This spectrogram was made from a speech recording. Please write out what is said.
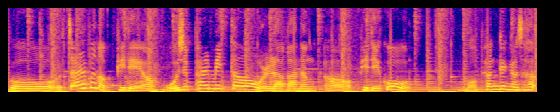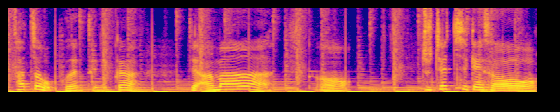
뭐 짧은 어필이에요. 58m 올라가는 어, 어필이고 뭐 평균 4.5%니까 이제 아마 어, 주최 측에서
